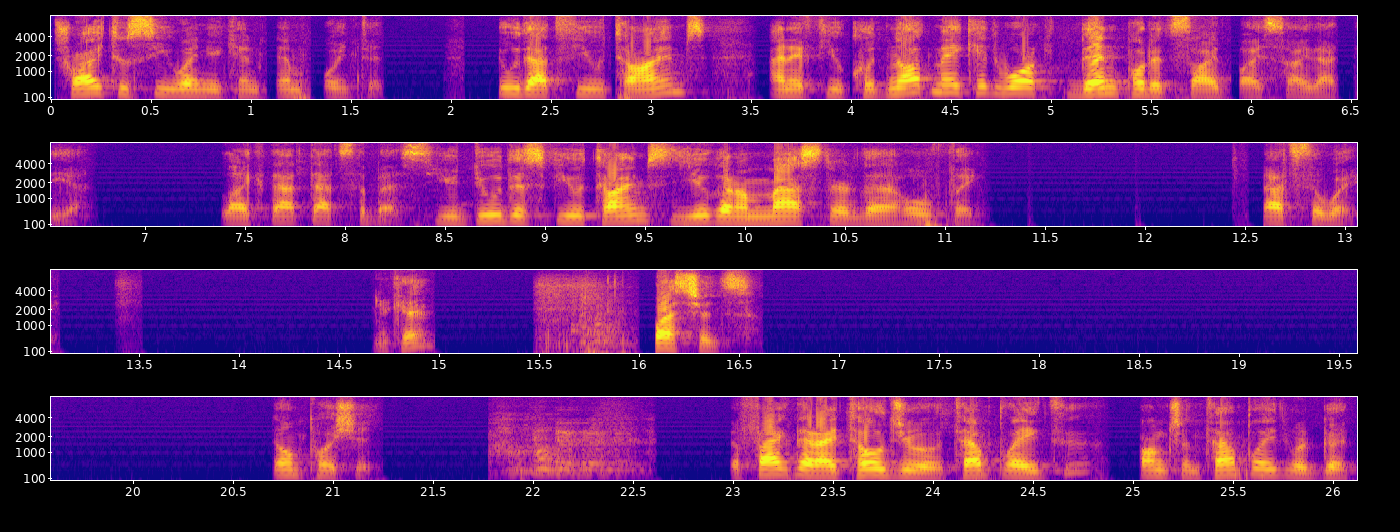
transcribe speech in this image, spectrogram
try to see when you can pinpoint it. Do that few times, and if you could not make it work, then put it side by side at the end. Like that, that's the best. You do this few times, you're going to master the whole thing. That's the way. Okay? Questions? Don't push it. the fact that I told you a template, function template, we're good.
